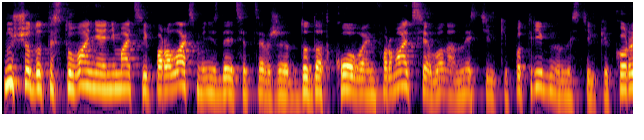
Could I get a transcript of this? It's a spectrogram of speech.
Ну щодо тестування анімації Parallax, мені здається, це вже додаткова інформація. Вона не стільки потрібна, не стільки корисна,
